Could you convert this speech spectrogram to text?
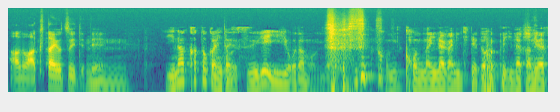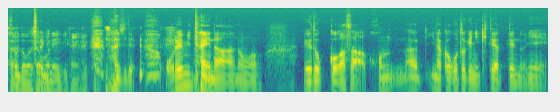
あの悪態をついてて、うん田舎とかに対してすげえ言いようだもんね。こんこんな田舎に来てど、田舎のやつはどうしようもねえみたいな。感じ。マジで。俺みたいなあの江戸っ子がさこんな田舎ごときに来てやってんのに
